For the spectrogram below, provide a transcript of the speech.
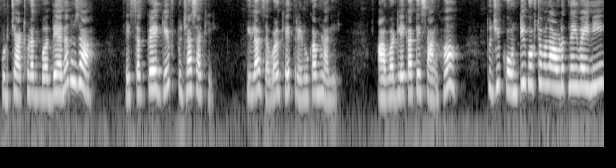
पुढच्या आठवड्यात बर्थडे आहे ना तुझा? हे सगळे गिफ्ट तुझ्यासाठी. तिला जवळ घेत रेणुका म्हणाली. आवडले का ते सांग हं? तुझी कोणती गोष्ट मला आवडत नाही वहिनी?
